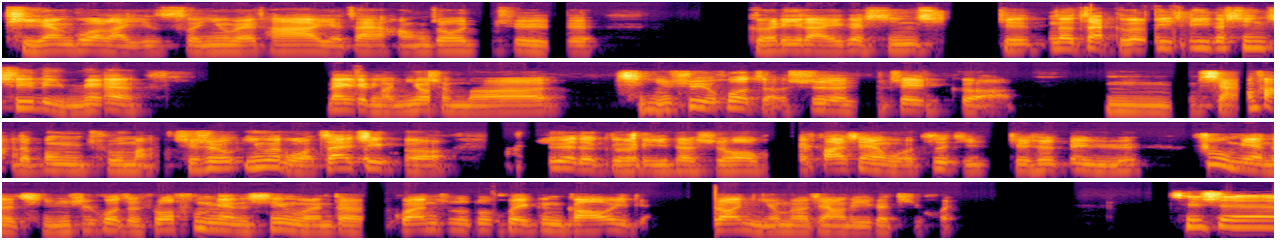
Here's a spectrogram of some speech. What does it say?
体验过了一次，因为他也在杭州去隔离了一个星期。那在隔离一个星期里面，Maggie，你有什么情绪或者是这个嗯想法的蹦出吗？其实因为我在这个月的隔离的时候，会发现我自己其实对于负面的情绪或者说负面的新闻的关注度会更高一点。不知道你有没有这样的一个体会？其实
